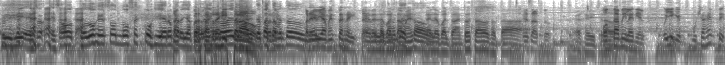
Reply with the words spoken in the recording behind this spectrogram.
Sí, sí, eso, eso, todos esos no se escogieron, Está- pero ya pero están están registrados el registrados, departamento. Previamente En registrado. el Departamento de Estado. el departamento de Estado eso está Exacto. registrado. Onda Millennial. Oye, que mucha gente,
